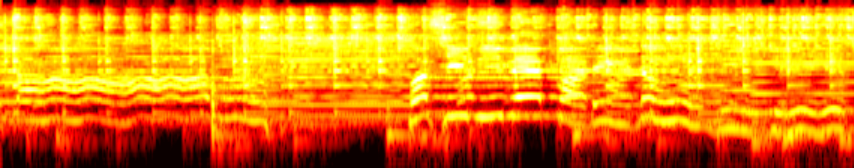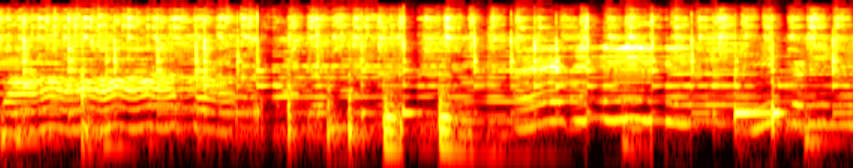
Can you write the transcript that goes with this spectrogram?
બતાવું. પછી વિવે પડી દઉં બીજે વાત. એજી વીજળીને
